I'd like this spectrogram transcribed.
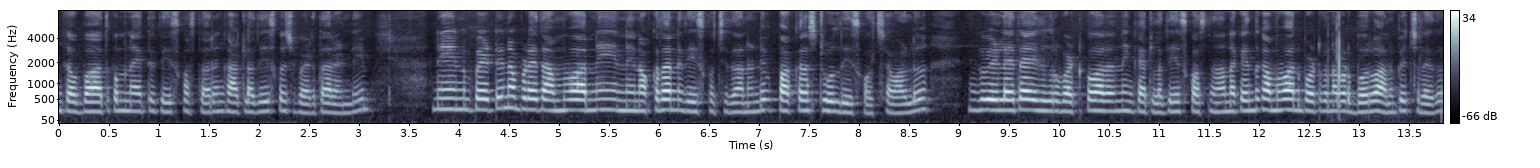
ఇంకా బతుకమ్మను అయితే తీసుకొస్తారు. ఇంకా అట్లా తీసుకొచ్చి పెడతారండి. నేను పెట్టినప్పుడైతే అమ్మవారిని నేను ఒక్కదాన్ని తీసుకొచ్చేదానండి. పక్కన స్టూల్ తీసుకొచ్చేవాళ్ళు. ఇంక వీళ్ళైతే ఐదుగురు పట్టుకోవాలని ఇంకా అట్లా తీసుకొస్తున్నారు. నాకు ఎందుకు అమ్మవారిని పట్టుకున్నా కూడా బరువు అనిపించలేదు.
